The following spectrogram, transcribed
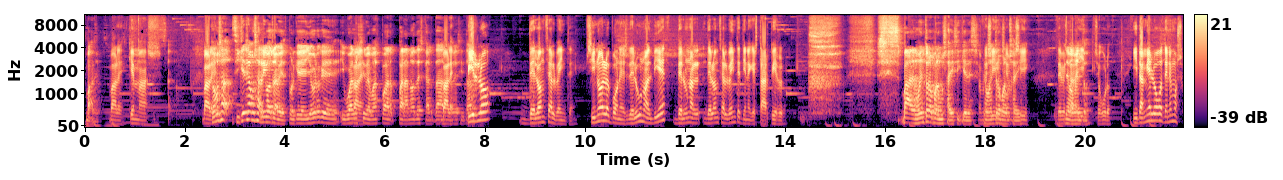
Vale. Vale, ¿quién más? Vale, Vamos a, si quieres vamos arriba otra vez, porque yo creo que igual nos Vale. sirve más para, para no descartar. vale. ¿sabes? Y tal. Pirlo del 11 al 20. Si no lo pones del 1 al 10, del, 1 al- del 11 al 20 tiene que estar Pirlo. Va, de momento lo ponemos ahí si quieres. Hombre, de momento sí, lo ponemos ahí. sí. Debe De estar momento. ahí, seguro. Y también luego tenemos,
